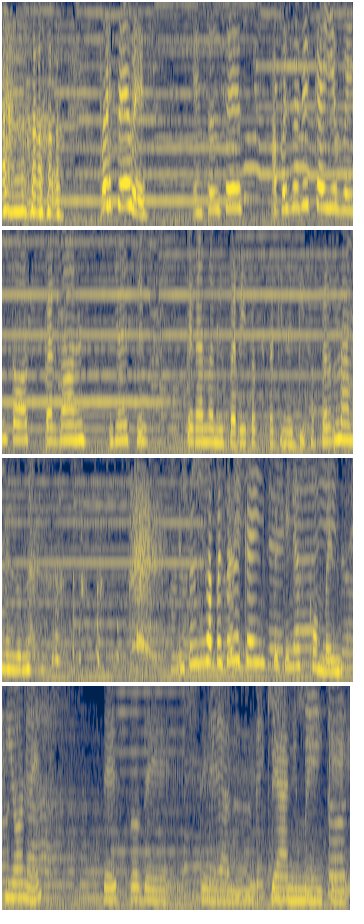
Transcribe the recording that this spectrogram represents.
percebes. Entonces, a pesar de que hay eventos, perdón, yo estoy pegando a mi perrito que está aquí en el piso, perdóname Luna. Entonces, a pesar de que hay pequeñas convenciones de esto de, de, de anime y que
